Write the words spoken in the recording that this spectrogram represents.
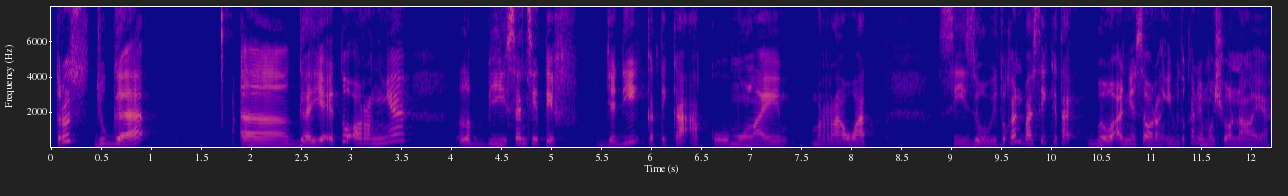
Terus juga uh, gaya itu orangnya lebih sensitif. Jadi ketika aku mulai merawat si Zoe itu kan pasti kita bawaannya seorang ibu itu kan emosional ya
